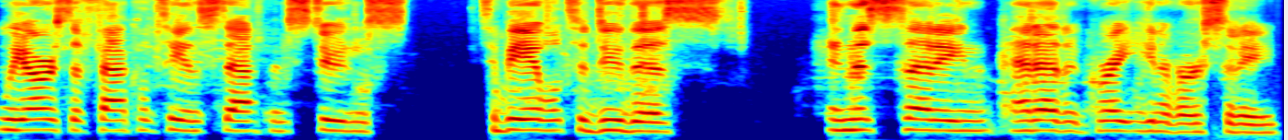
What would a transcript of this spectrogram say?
we are as a faculty and staff and students to be able to do this in this setting and at a great university.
